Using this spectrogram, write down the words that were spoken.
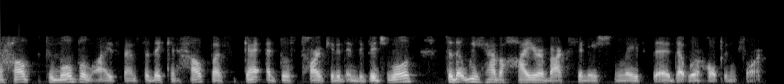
to help to mobilize them so they can help us get at those targeted individuals so that we have a higher vaccination rate that, that we're hoping for.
